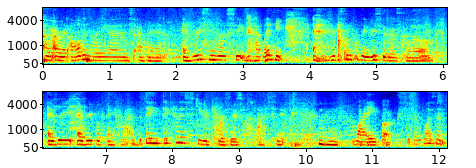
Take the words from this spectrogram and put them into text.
Um, I read all the Narnias. I read every single Sweet Valley, every single Babysitter's Club, every every book they had. But they, they kind of skewed towards those classic YA books. So there wasn't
